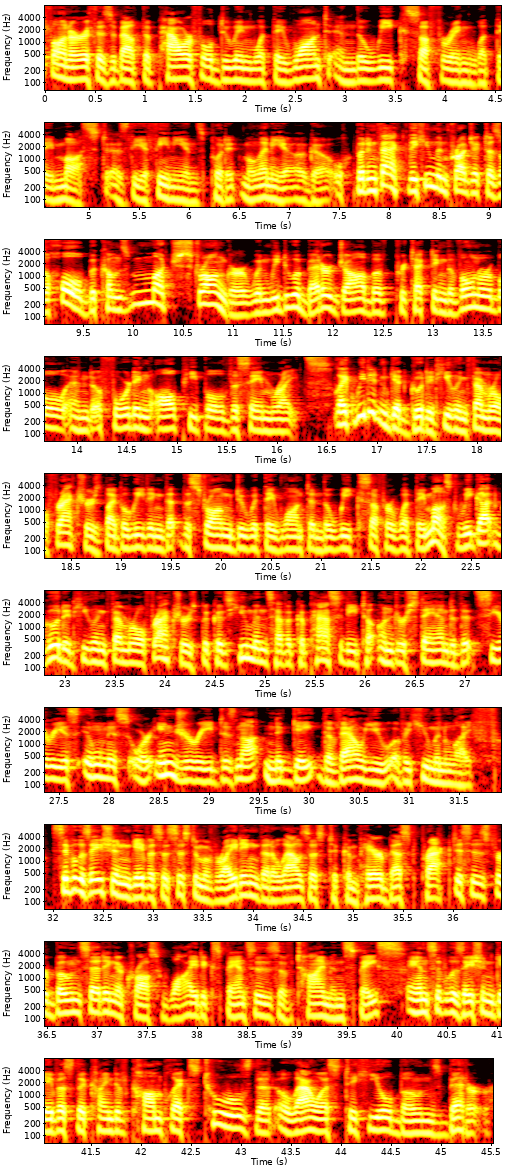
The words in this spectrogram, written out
life on Earth is about the powerful doing what they want and the weak suffering what they must, as the Athenians put it millennia ago. But in fact, the human project as a whole becomes much stronger when we do a better job of protecting the vulnerable and affording all people the same rights. Like, we didn't get good at healing femoral fractures by believing that the strong do what they want and the weak suffer what they must. We got good at healing femoral fractures because humans have a capacity to understand that serious illness or injury does not negate negate the value of a human life. Civilization gave us a system of writing that allows us to compare best practices for bone setting across wide expanses of time and space, and civilization gave us the kind of complex tools that allow us to heal bones better.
